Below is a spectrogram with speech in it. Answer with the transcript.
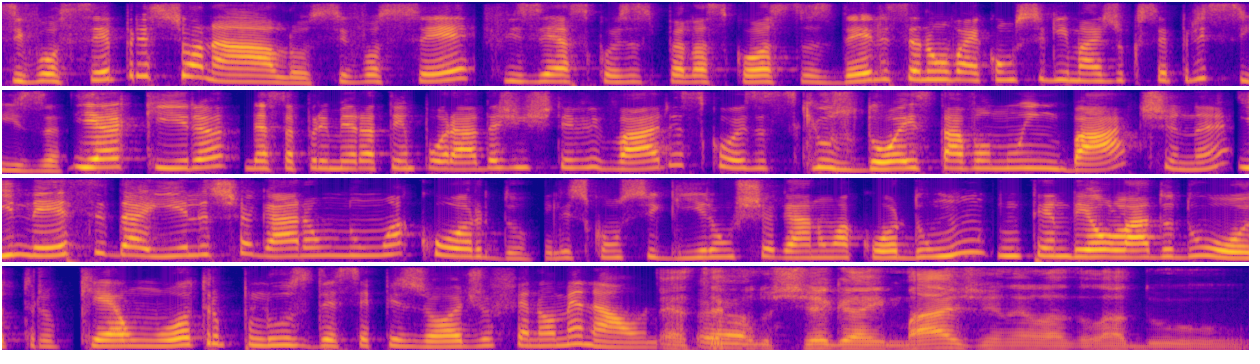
se você pressioná-lo, se você fizer as coisas pelas costas dele, você não vai conseguir mais do que você precisa. E a Kira, nessa primeira temporada, a gente teve várias coisas que os dois estavam no embate, né? E nesse daí eles chegaram num acordo. Eles conseguiram chegar num acordo, um entender o lado do outro, que é um outro plus desse episódio fenomenal. Né? É, até É. quando chega a imagem, né, lá, lá do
